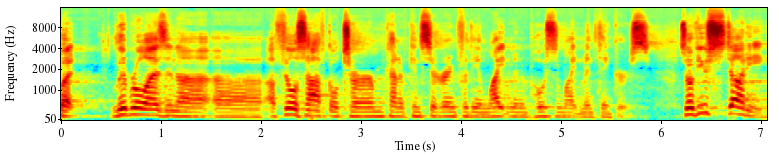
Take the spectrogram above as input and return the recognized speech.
but liberal as in a, a, a philosophical term, kind of considering for the Enlightenment and post Enlightenment thinkers. So if you study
